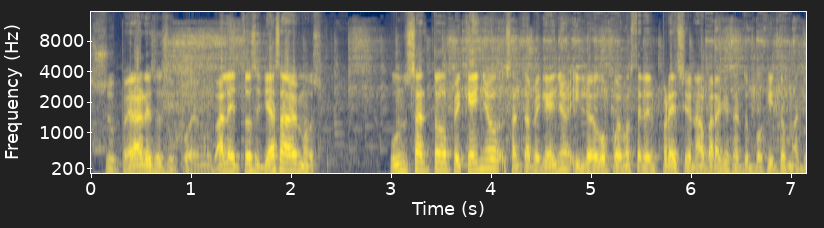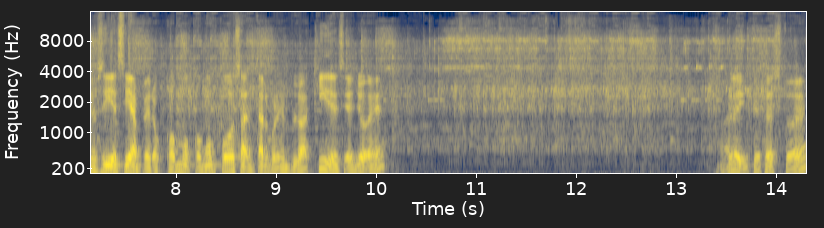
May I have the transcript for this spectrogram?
superar eso si podemos, ¿vale? Entonces ya sabemos. Un salto pequeño, salta pequeño y luego podemos tener presionado para que salte un poquito más. Yo sí decía, pero ¿cómo, cómo puedo saltar, por ejemplo, aquí? Decía yo, ¿eh? Vale, ¿y qué es esto, eh?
